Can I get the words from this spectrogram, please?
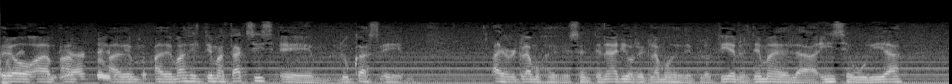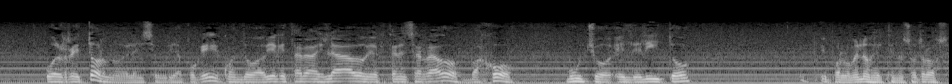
pero además del tema taxis, eh, Lucas, eh, hay reclamos desde Centenario, reclamos desde Plotier, el tema de la inseguridad o el retorno de la inseguridad, porque cuando había que estar aislado, había que estar encerrado, bajó mucho el delito y por lo menos este, nosotros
